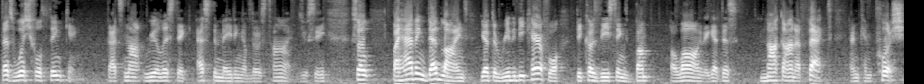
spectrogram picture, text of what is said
That's wishful thinking. That's not realistic estimating of those times, you see. So by having deadlines, you have to really be careful because these things bump along. They get this knock-on effect and can push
